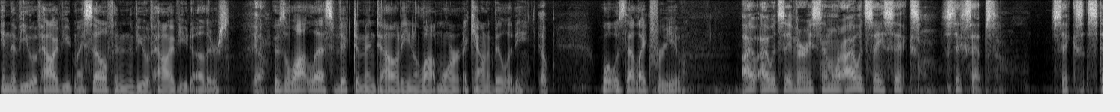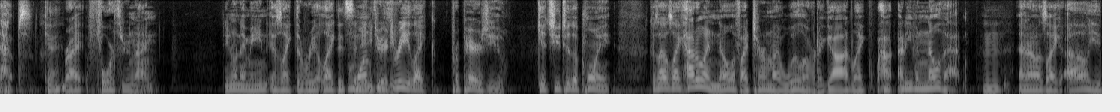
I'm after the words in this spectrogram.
in the view of how I viewed myself and in the view of how I viewed others. Yeah. It was a lot less victim mentality and a lot more accountability. Yep. What was that like for you? I, I would say very similar. I would say six, six steps, six steps. Okay. Right. Four through nine. Do you know what I mean? Is like the real, like It's one through three, like prepares you, gets you to the point. Cause I was like, how do I know if I turn my will over to God? Like, how, how do you even know that? Hmm. And I was like, oh, you,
